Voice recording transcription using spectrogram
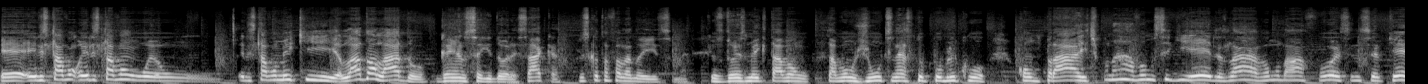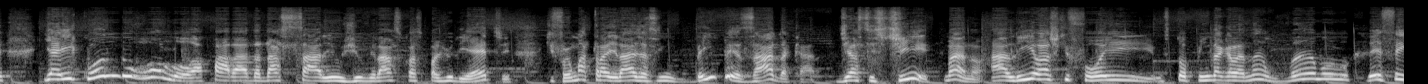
É, eles estavam, eles estavam, um, eles estavam meio que lado a lado ganhando seguidores, saca? Por isso que eu tô falando isso, né? Que os dois meio que estavam, estavam juntos nessa do público comprar e tipo, não, vamos seguir eles lá, vamos dar uma força, não sei o quê. E aí quando rolou a parada da Sara e o Gil virar as costas pra Juliette, que foi uma trairagem assim bem pesada, cara, de assistir, mano, ali eu acho que foi o estopim da galera, não, vamos defender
